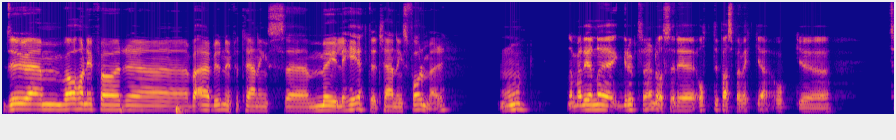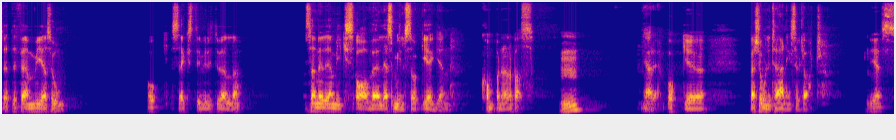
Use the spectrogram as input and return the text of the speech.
Du, um, vad har ni för, uh, vad erbjuder ni för träningsmöjligheter, uh, träningsformer? Mm. Men det är en gruppträning då, så är det 80 pass per vecka och 35 via Zoom. Och 60 virtuella. Sen är det en mix av Les Mills och egen komponerade pass. Mm. Ja, det. Och personlig träning såklart. Yes.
